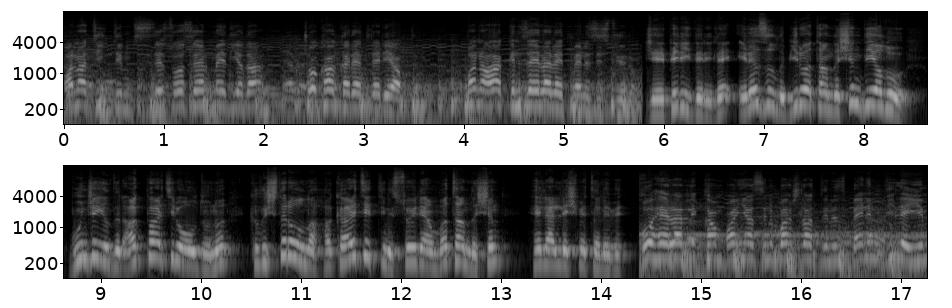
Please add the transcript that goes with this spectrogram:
fanatiktim. Size sosyal medyada çok hakaretleri yaptım. Bana hakkınızı helal etmenizi istiyorum. CHP lideriyle Elazığlı bir vatandaşın diyaloğu. Bunca yıldır AK Partili olduğunu, Kılıçdaroğlu'na hakaret ettiğini söyleyen vatandaşın helalleşme talebi. Bu helallik kampanyasını başlattınız. Benim dileğim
